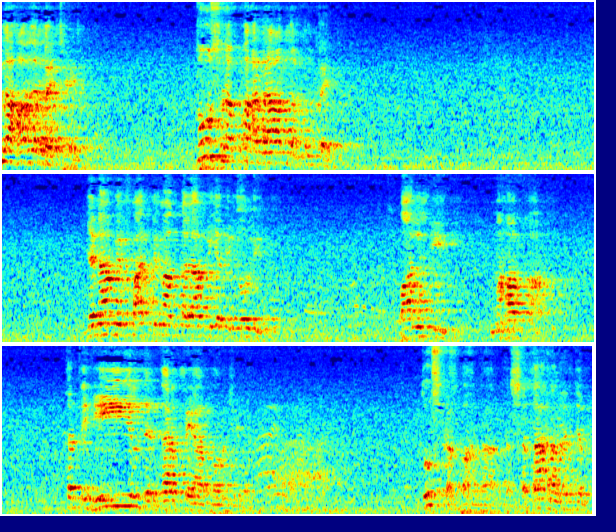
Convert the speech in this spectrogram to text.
بندہ حاضر بیٹھے۔ دوسرا پہرات کا موقع ہے جناب فاطمہ کلابی دولی پالکی محافہ تطہیر دے در پہ آ پہنچے۔ دوسرا پہرا کا ستارہ رجب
